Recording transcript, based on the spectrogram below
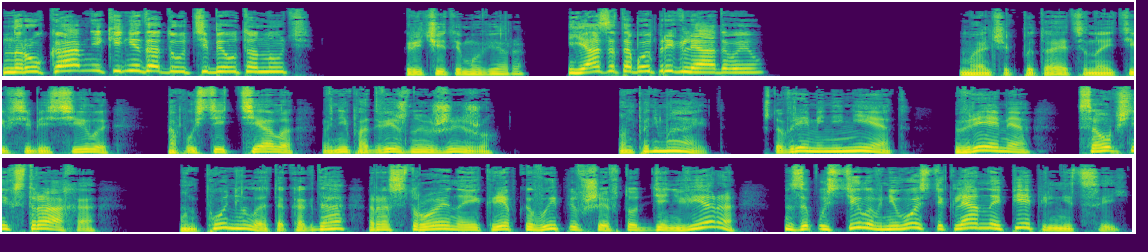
«На рукавники не дадут тебе утонуть!» — кричит ему Вера. Я за тобой приглядываю. Мальчик пытается найти в себе силы опустить тело в неподвижную жижу. Он понимает, что времени нет, время — сообщник страха. Он понял это, когда расстроенная и крепко выпившая в тот день Вера запустила в него стеклянной пепельницей.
